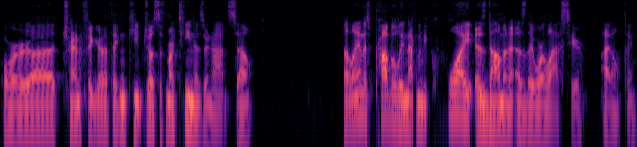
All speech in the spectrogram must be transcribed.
or uh, trying to figure out if they can keep Josef Martínez or not. So Atlanta's probably not going to be quite as dominant as they were last year. I don't think.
